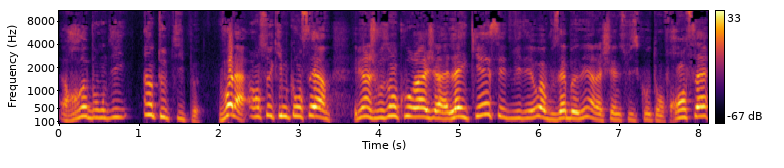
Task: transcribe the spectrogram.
rebondit un tout petit peu. Voilà, en ce qui me concerne, eh bien, je vous encourage à liker cette vidéo, à vous abonner à la chaîne Suisse Côte en français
